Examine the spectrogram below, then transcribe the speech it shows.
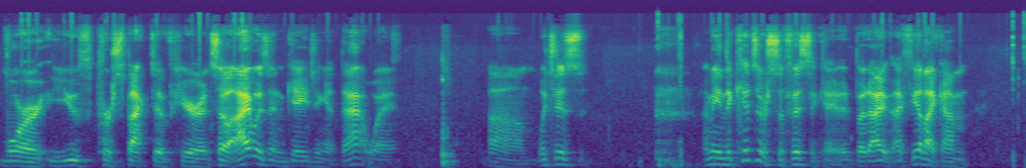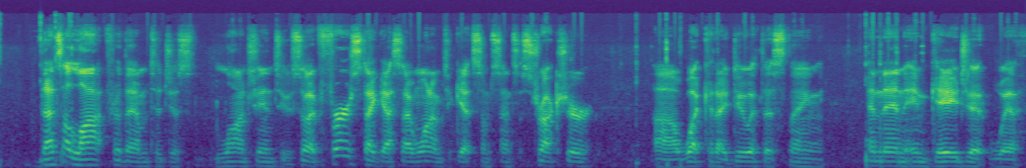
more youth perspective here. And so I was engaging it that way, um, which is, I mean, the kids are sophisticated, but I, I feel like I'm, that's a lot for them to just launch into. So, at first, I guess I want them to get some sense of structure. Uh, what could I do with this thing? And then engage it with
